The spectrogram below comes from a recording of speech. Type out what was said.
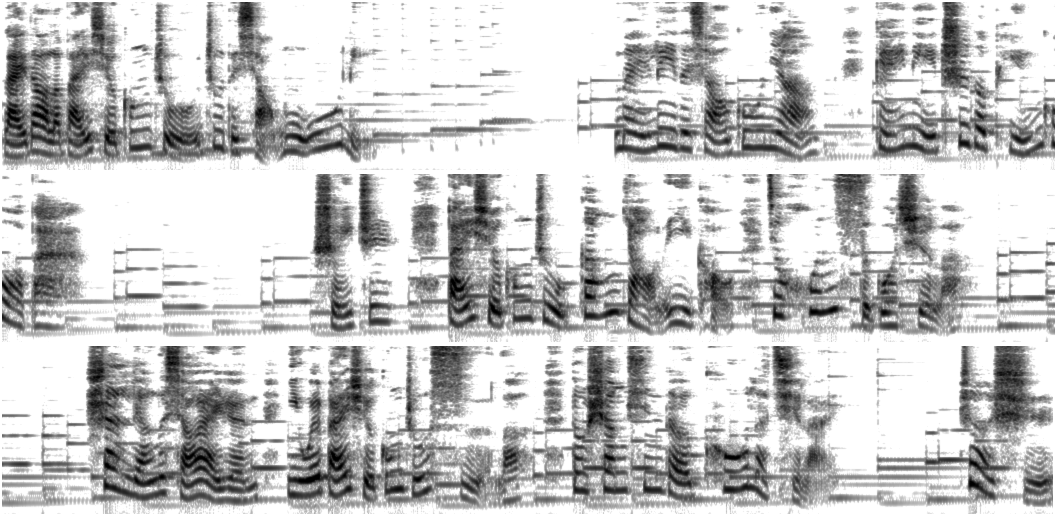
来到了白雪公主住的小木屋里。美丽的小姑娘，给你吃个苹果吧。谁知白雪公主刚咬了一口，就昏死过去了。善良的小矮人以为白雪公主死了，都伤心的哭了起来。这时，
